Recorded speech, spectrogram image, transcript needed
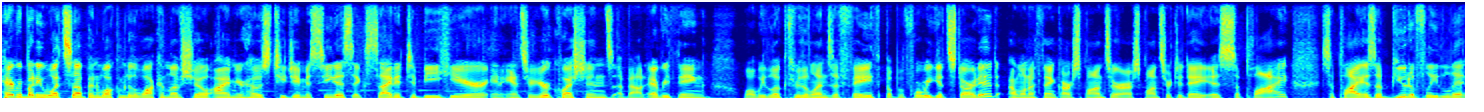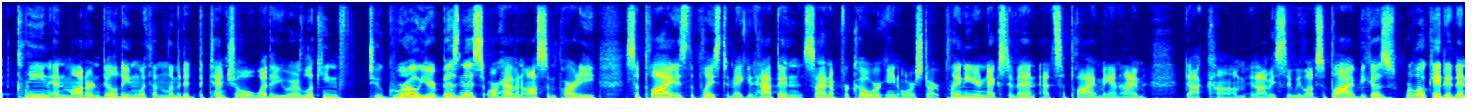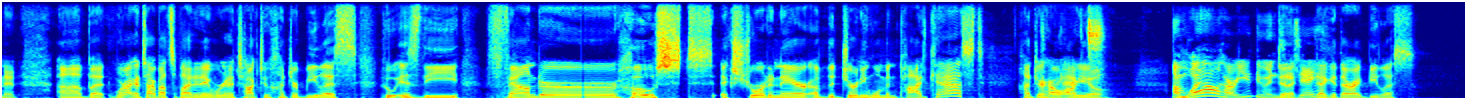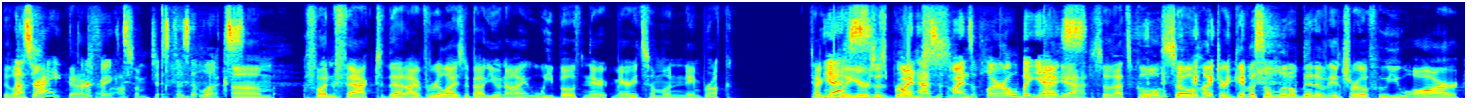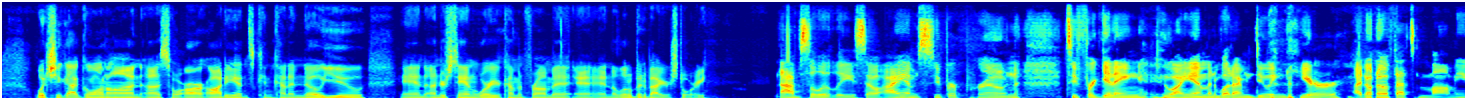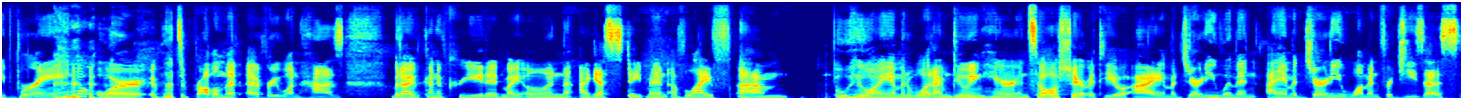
Hey, everybody, what's up, and welcome to the Walk in Love Show. I am your host, TJ Macedas, excited to be here and answer your questions about everything while we look through the lens of faith. But before we get started, I want to thank our sponsor. Our sponsor today is Supply. Supply is a beautifully lit, clean, and modern building with unlimited potential. Whether you are looking to grow your business or have an awesome party, Supply is the place to make it happen. Sign up for co working or start planning your next event at supplymanheim.com. And obviously, we love Supply because we're located in it. Uh, but we're not going to talk about Supply today. We're going to talk to Hunter Beless, who is the founder, host extraordinaire of the Journeywomen podcast. Hunter, Correct. how are you? I'm well. How are you doing, Did I, did I get that right? Beless? Beless? That's right. Yeah, that's. Perfect. Awesome. Just as it looks. Um, fun fact that I've realized about you and I: we both nar- married someone named Brooke. Technically, yes. yours is Brooks. Mine has mine's a plural, but yes. yeah, so that's cool. So, Hunter, give us a little bit of intro of who you are, what you got going on, uh, so our audience can kind of know you and understand where you're coming from, and, and a little bit about your story. Absolutely. So I am super prone to forgetting who I am and what I'm doing here. I don't know if that's mommy brain or if that's a problem that everyone has, but I've kind of created my own, I guess, statement of life. Um, who I am and what I'm doing here. And so I'll share it with you. I am a journey woman. I am a journey woman for Jesus.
